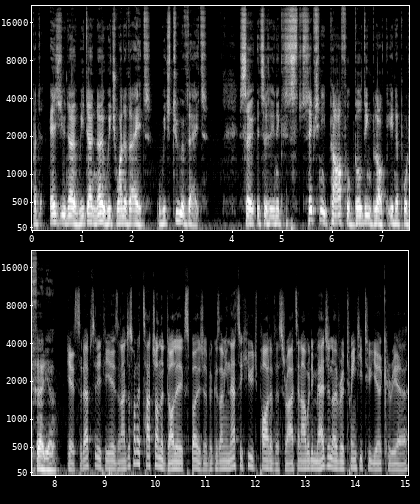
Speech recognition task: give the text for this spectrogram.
But as you know, we don't know which one of the eight, or which two of the eight. So it's an exceptionally powerful building block in a portfolio. Yes, it absolutely is. And I just want to touch on the dollar exposure because, I mean, that's a huge part of this, right? And I would imagine over a 22 year career,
